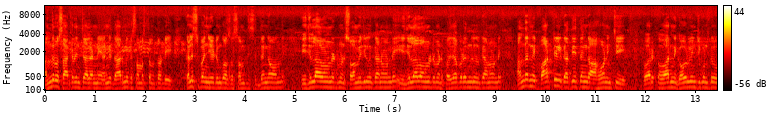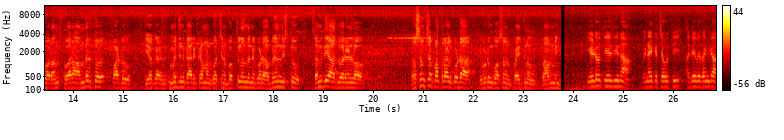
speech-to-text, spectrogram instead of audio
అందరూ సహకరించాలని అన్ని ధార్మిక సంస్థలతోటి కలిసి పనిచేయడం కోసం సమితి సిద్ధంగా ఉంది. ఈ జిల్లాలో ఉన్నటువంటి స్వామీజీలను కానివ్వండి ఈ జిల్లాలో ఉన్నటువంటి ప్రజాప్రతినిధులను కానివ్వండి అందరినీ పార్టీలకు అతీతంగా ఆహ్వానించి వారి వారిని గౌరవించుకుంటూ వారు వారు అందరితో పాటు ఈ యొక్క నిమజ్జన కార్యక్రమానికి వచ్చిన భక్తులందరినీ కూడా అభినందిస్తూ సమితి ఆధ్వర్యంలో ప్రశంసా పత్రాలు కూడా ఇవ్వడం కోసం ప్రయత్నం ప్రారంభించారు ఏడవ తేదీన వినాయక చవితి అదేవిధంగా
